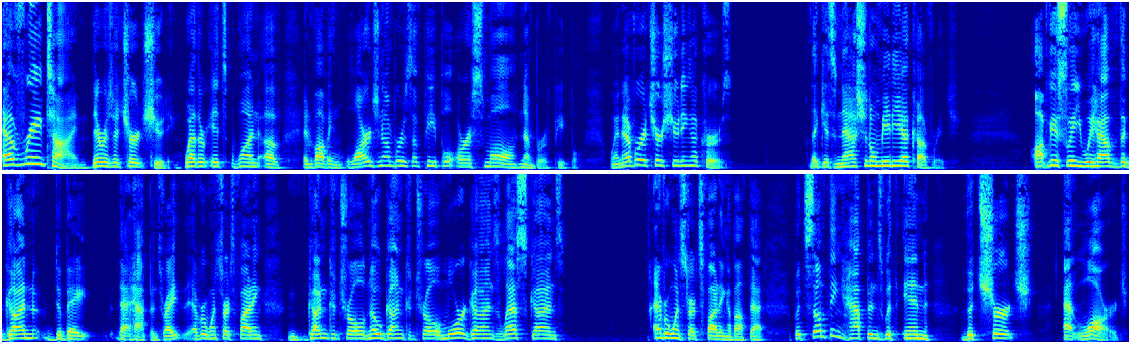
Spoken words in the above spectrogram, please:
Every time there is a church shooting, whether it's one of involving large numbers of people or a small number of people, whenever a church shooting occurs that gets national media coverage, Obviously, we have the gun debate that happens, right? Everyone starts fighting gun control, no gun control, more guns, less guns. Everyone starts fighting about that. But something happens within the church at large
